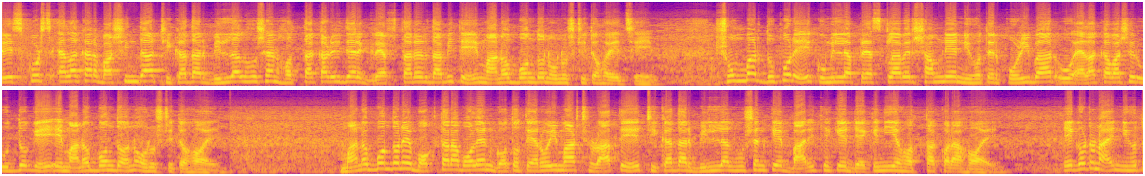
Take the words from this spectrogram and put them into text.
রেসকোর্স এলাকার বাসিন্দা ঠিকাদার বিল্লাল হোসেন হত্যাকারীদের গ্রেফতারের দাবিতে মানববন্ধন অনুষ্ঠিত হয়েছে। সোমবার দুপুরে কুমিল্লা প্রেস ক্লাবের সামনে নিহতের পরিবার ও এলাকাবাসীর উদ্যোগে এ মানববন্ধন অনুষ্ঠিত হয়। মানববন্ধনে বক্তারা বলেন, গত তেরোই মার্চ রাতে ঠিকাদার বিল্লাল হোসেনকে বাড়ি থেকে ডেকে নিয়ে হত্যা করা হয়। এ ঘটনায় নিহত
